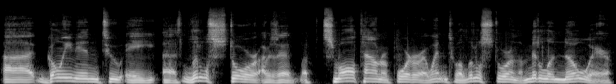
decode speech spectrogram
uh, going into a, a, little store. I was a, a, small town reporter. I went into a little store in the middle of nowhere,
